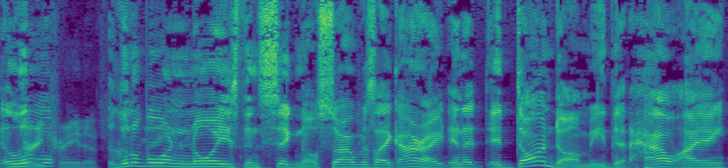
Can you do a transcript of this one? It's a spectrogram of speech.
a little creative. a little Very more creative. noise than signal. So I was like, all right. And it, it dawned on me that how I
